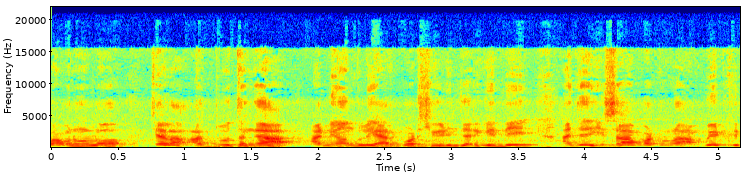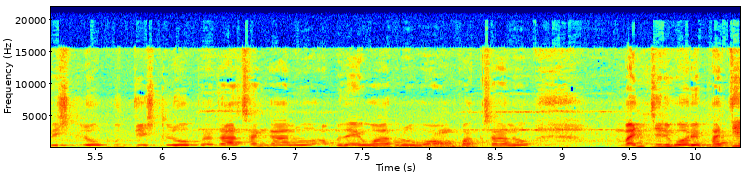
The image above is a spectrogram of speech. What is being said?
భవనంలో చాలా అద్భుతంగా అన్ని అంగులు ఏర్పాటు చేయడం జరిగింది. అంటే విశాఖపట్నంలో అంబేద్కరిస్టులు బుద్ధిస్టులు ప్రజా సంఘాలు అభుదయవాదులు వామపక్షాలు మంచిని కోరి ప్రతి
